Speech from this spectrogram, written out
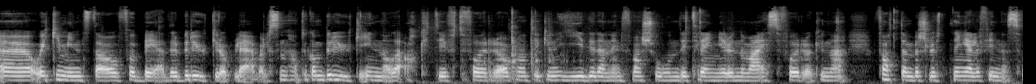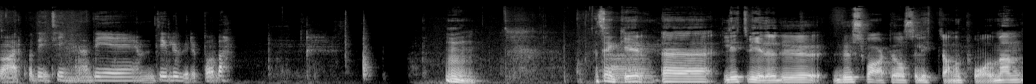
Eh, og ikke minst da å forbedre brukeropplevelsen. At du kan bruke innholdet aktivt for å måte, kunne gi dem den informasjonen de trenger underveis for å kunne fatte en beslutning eller finne svar på de tingene de, de lurer på. da. Mm. Jeg tenker eh, litt videre, du, du svarte også litt på det, men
